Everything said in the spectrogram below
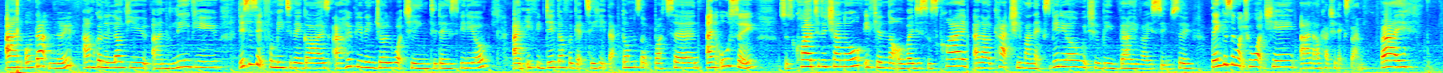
and on that note i'm gonna love you and leave you. This is it for me today guys. I hope you've enjoyed watching today's video. And if you did don't forget to hit that thumbs up button. And also subscribe to the channel if you're not already subscribed. And i'll catch you in my next video which will be very very soon. So thank you so much for watching and i'll catch you next time. Bye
